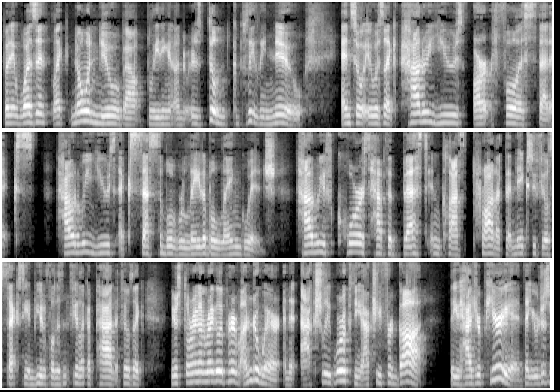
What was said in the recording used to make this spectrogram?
but it wasn't like no one knew about bleeding it under. It was still completely new. And so it was like, how do we use artful aesthetics? How do we use accessible, relatable language? How do we, of course, have the best in class product that makes you feel sexy and beautiful? It doesn't feel like a pad. It feels like you're just throwing on a regular pair of underwear and it actually works. And you actually forgot that you had your period, that you were just,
